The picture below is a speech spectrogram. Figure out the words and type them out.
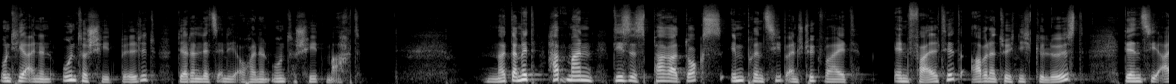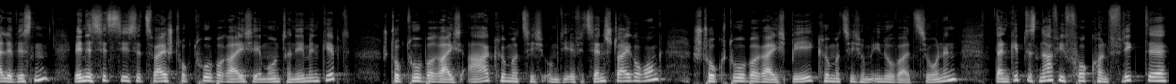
und hier einen Unterschied bildet, der dann letztendlich auch einen Unterschied macht. Na, damit hat man dieses Paradox im Prinzip ein Stück weit entfaltet, aber natürlich nicht gelöst, denn Sie alle wissen, wenn es jetzt diese zwei Strukturbereiche im Unternehmen gibt, Strukturbereich A kümmert sich um die Effizienzsteigerung, Strukturbereich B kümmert sich um Innovationen, dann gibt es nach wie vor Konflikte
